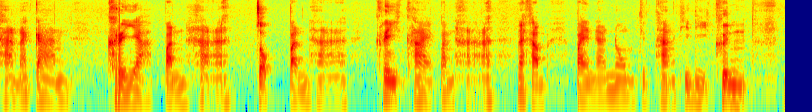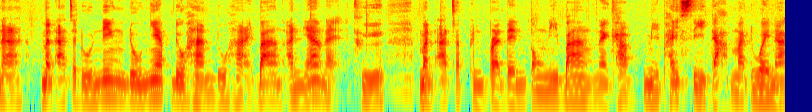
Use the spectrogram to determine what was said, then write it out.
ถานการณ์ เคลียร์ปัญหา จบปัญหา คลี่คลายปัญหานะครับไปแนวโน้มทิศทางที่ดีขึ้นนะมันอาจจะดูนิ่งดูเงียบดูห่างดูหายบ้าง อันนี้แหละคือมันอาจจะเป็นประเด็นตรงนี้บ้างนะครับ มีไพ่สี่ดาบมาด้วยนะ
